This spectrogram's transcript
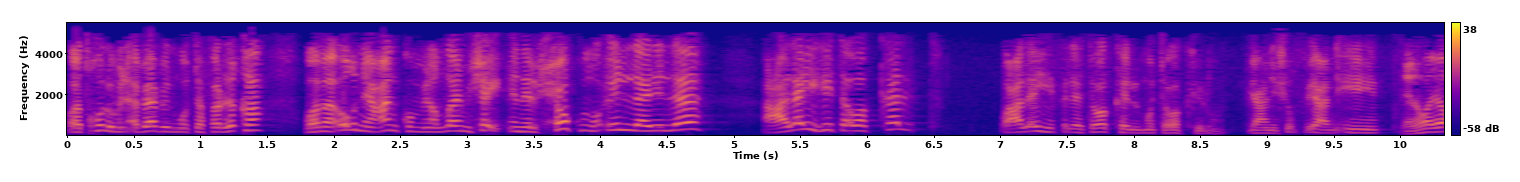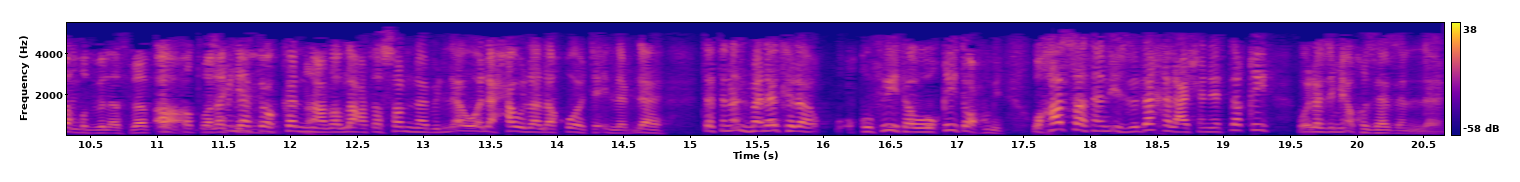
وادخلوا من أباب متفرقة وما أغني عنكم من الله من شيء إن الحكم إلا لله عليه توكلت وعليه فليتوكل المتوكلون. يعني شوف يعني إيه؟ يعني هو يأخذ بالأسباب آه فقط ولكن ولكن الله توكلنا نعم. على الله اعتصمنا بالله ولا حول ولا قوة إلا بالله. تتنال الملائكة قفيت ووقيت وحميت وخاصة إذا دخل عشان يتقي هو لازم يأخذ هذا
